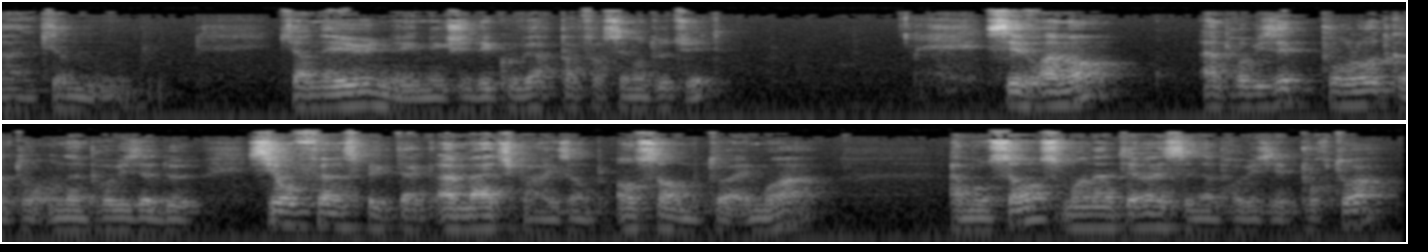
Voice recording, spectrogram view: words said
hein, qui, en, qui est une, mais que j'ai découvert pas forcément tout de suite, c'est vraiment improviser pour l'autre quand on improvise à deux. Si on fait un spectacle, un match par exemple, ensemble, toi et moi, à mon sens, mon intérêt c'est d'improviser pour toi,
